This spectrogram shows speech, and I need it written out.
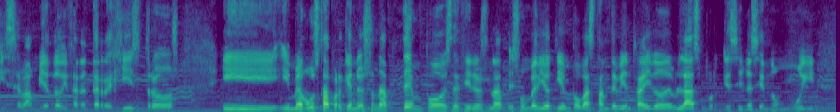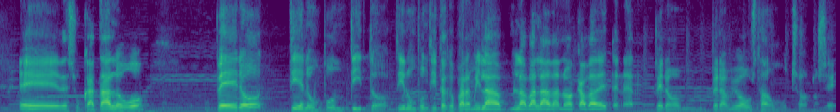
y se van viendo diferentes registros. Y, y me gusta porque no es un tempo, es decir, es, una- es un medio tiempo bastante bien traído de Blas porque sigue siendo muy eh, de su catálogo, pero tiene un puntito, tiene un puntito que para mí la, la balada no acaba de tener, pero, pero a mí me ha gustado mucho, no sé.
